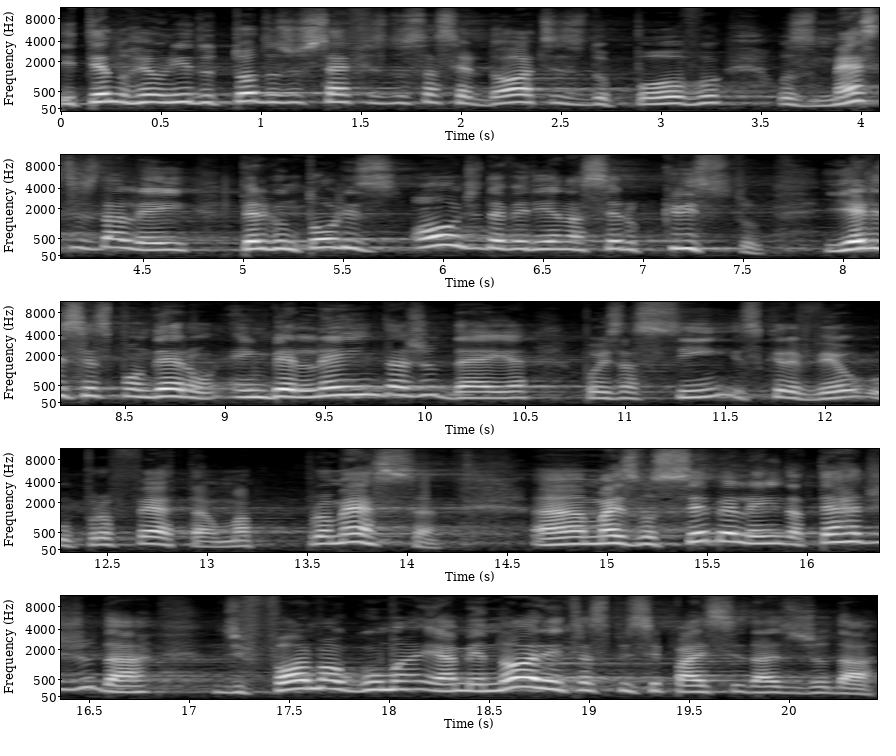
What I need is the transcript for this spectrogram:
E tendo reunido todos os chefes dos sacerdotes do povo, os mestres da lei, perguntou-lhes onde deveria nascer o Cristo. E eles responderam: Em Belém da Judéia, pois assim escreveu o profeta, uma promessa. Ah, mas você, Belém, da terra de Judá, de forma alguma é a menor entre as principais cidades de Judá,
